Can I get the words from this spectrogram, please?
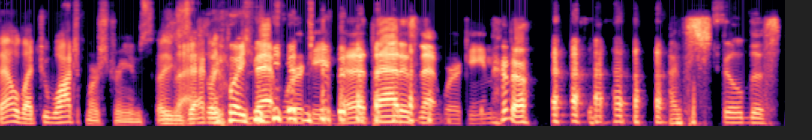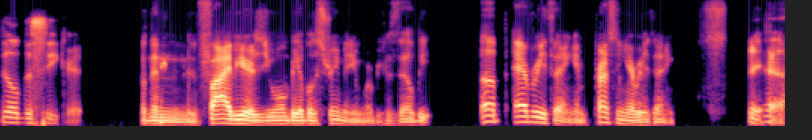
That'll let you watch more streams. That's exactly, Exactly. what you Networking. That, that is networking. No, I've spilled the spilled the secret. But then in five years, you won't be able to stream anymore because they'll be up everything and pressing everything. yeah.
